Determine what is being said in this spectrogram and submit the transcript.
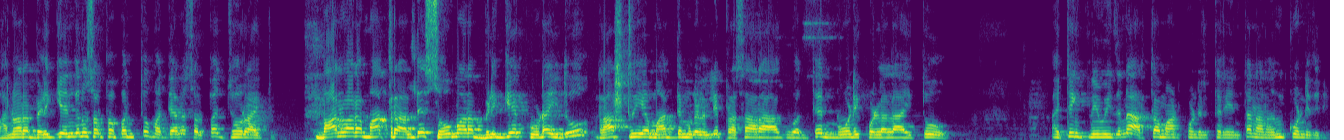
ಭಾನುವಾರ ಬೆಳಿಗ್ಗೆಯಿಂದನೂ ಸ್ವಲ್ಪ ಬಂತು, ಮಧ್ಯಾಹ್ನ ಸ್ವಲ್ಪ ಜೋರಾಯಿತು. ಭಾನುವಾರ ಮಾತ್ರ ಅಲ್ಲದೆ ಸೋಮವಾರ ಬೆಳಿಗ್ಗೆ ಕೂಡ ಇದು ರಾಷ್ಟ್ರೀಯ ಮಾಧ್ಯಮಗಳಲ್ಲಿ ಪ್ರಸಾರ ಆಗುವಂತೆ ನೋಡಿಕೊಳ್ಳಲಾಯಿತು. ಐ ಥಿಂಕ್ ನೀವು ಇದನ್ನ ಅರ್ಥ ಮಾಡ್ಕೊಂಡಿರ್ತೀರಿ ಅಂತ ನಾನು ಅಂದ್ಕೊಂಡಿದ್ದೀನಿ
